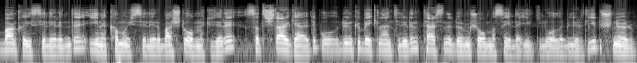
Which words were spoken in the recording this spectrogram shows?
banka hisselerinde yine kamu hisseleri başta olmak üzere satışlar geldi. Bu dünkü beklentilerin tersine dönmüş olmasıyla ilgili olabilir diye düşünüyorum.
